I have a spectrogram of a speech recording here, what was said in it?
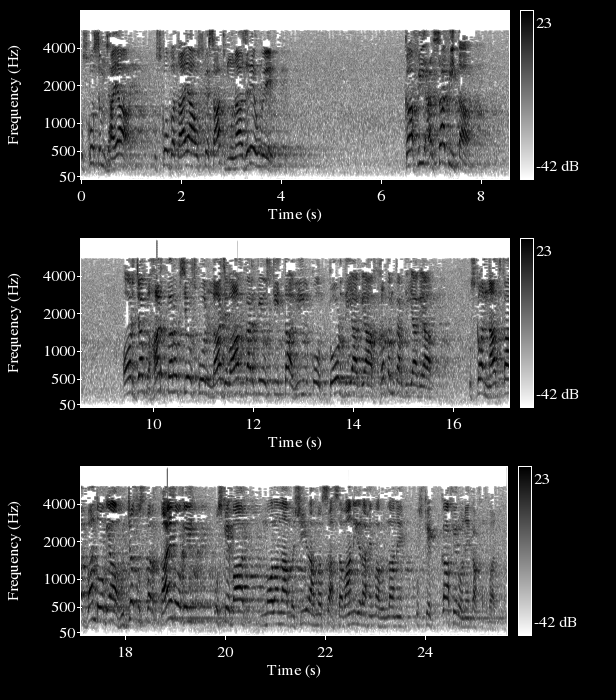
اس کو سمجھایا، اس کو بتایا، اس کے ساتھ مناظرے ہوئے۔ کافی عرصہ پیتا اور جب ہر طرف سے اس کو لاجواب کر کے اس کی تعویل کو توڑ دیا گیا، ختم کر دیا گیا، اس کا ناطقہ بند ہو گیا، حجت اس پر قائم ہو گئی، اس کے بعد مولانا بشیر احمد شاہ سوانی رحمہ اللہ نے اس کے کافر ہونے کا فتوا دیا۔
